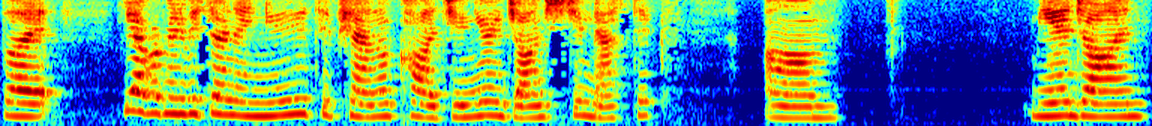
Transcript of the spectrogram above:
But yeah, we're going to be starting a new YouTube channel called Junior and John's Gymnastics. Um, me and John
